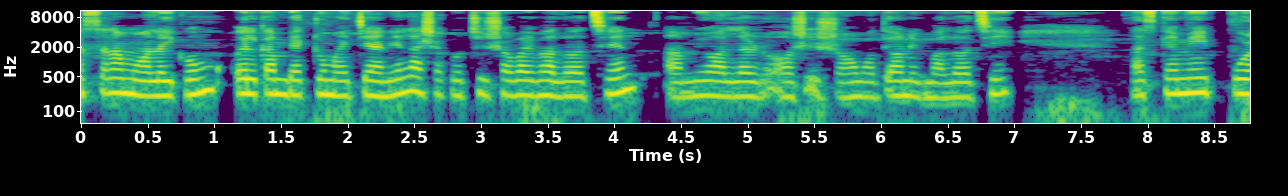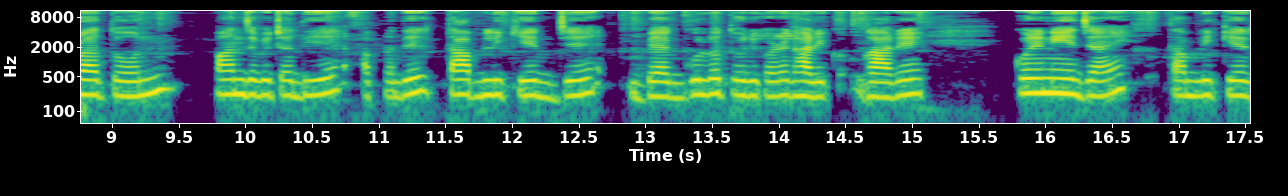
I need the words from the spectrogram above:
আসসালামু আলাইকুম। Welcome back to my channel আশা করছি সবাই ভালো আছেন। আমিও আল্লাহর অশেষ সহমতে অনেক ভালো আছি। আজকে আমি এই পুরাতন পাঞ্জাবিটা দিয়ে আপনাদের তাবলিকের যে ব্যাগগুলো তৈরি করে ঘাড়ি ঘাড়ে করে নিয়ে যায় তাবলিকের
